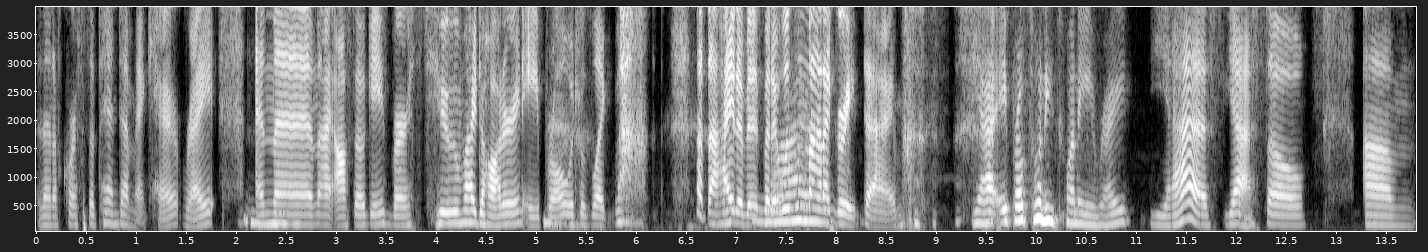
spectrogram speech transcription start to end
and then of course the pandemic hit right mm-hmm. and then i also gave birth to my daughter in april which was like at the height of it, but it was not a great time. yeah, April 2020, right? Yes, yeah. So um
